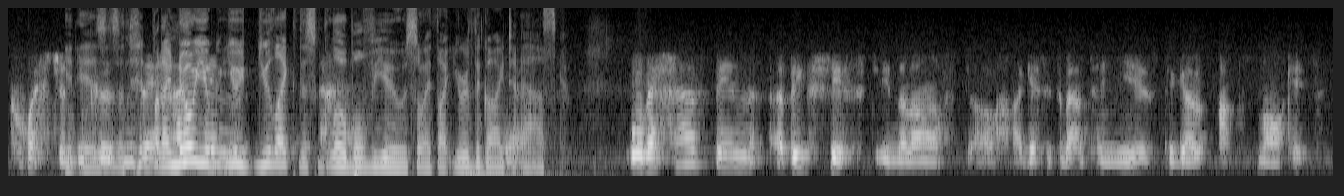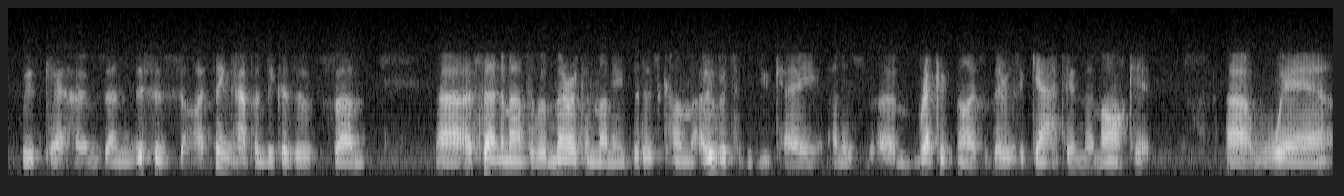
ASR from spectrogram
question. It is, isn't it? But I know you, been- you you like this global view, so I thought you're the guy to ask. Well, there has been a big shift in the last, oh, I guess it's about 10 years, to go up market with care homes. And this has, I think, happened because of um, uh, a certain amount of American money that has come over to the UK and has um, recognized that there is a gap in their market uh, where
